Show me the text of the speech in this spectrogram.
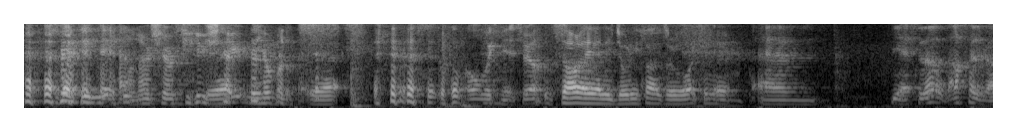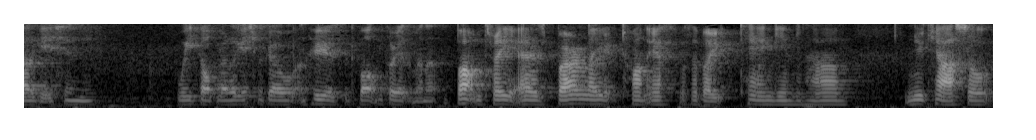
Well, sure if you Yeah. shouting the open. Yeah. Always neutral. Sorry, any Geordie fans are watching there. Um, yeah, so that, that's how the relegation. We thought the relegation would go, and who is at the bottom three at the minute? Bottom three is Burnley 20th with about 10 games in hand, Newcastle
